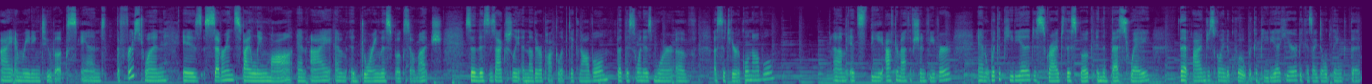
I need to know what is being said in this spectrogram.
I am reading two books, and the first one is Severance by Ling Ma, and I am adoring this book so much. So, this is actually another apocalyptic novel, but this one is more of a satirical novel. Um, it's the aftermath of Shen Fever, and Wikipedia described this book in the best way that I'm just going to quote Wikipedia here because I don't think that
